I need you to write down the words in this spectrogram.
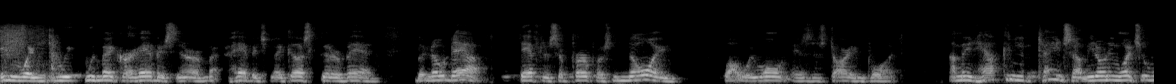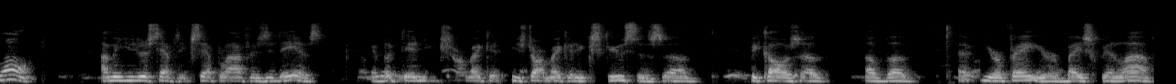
anyway, we, we make our habits and our habits make us good or bad. But no doubt, definiteness of purpose, knowing what we want is the starting point. I mean, how can you obtain something? You don't even what you want. I mean, you just have to accept life as it is. But then you start making you start making excuses uh, because of of uh, uh, your failure basically in life.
